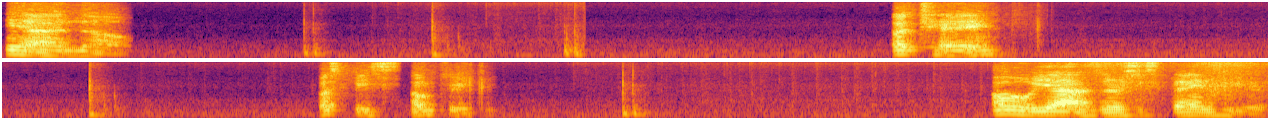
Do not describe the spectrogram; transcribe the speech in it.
Yeah, no. Okay. Must be something. Oh yeah, there's a stain here.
